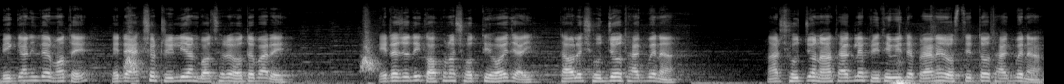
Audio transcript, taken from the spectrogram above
বিজ্ঞানীদের মতে, এটা একশো ট্রিলিয়ন বছরে হতে পারে। এটা যদি কখনো সত্যি হয়ে যায়, তাহলে সূর্যও থাকবে না। আর সূর্য না থাকলে পৃথিবীতে প্রাণের অস্তিত্বও থাকবে না,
